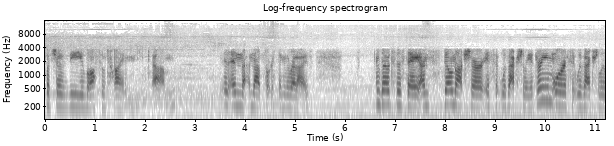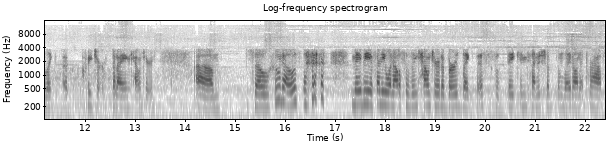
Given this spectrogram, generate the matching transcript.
such as the loss of time um, and, and, that, and that sort of thing, the red eyes. Though to this day, I'm still not sure if it was actually a dream or if it was actually like a creature that I encountered. Um, so who knows? maybe if anyone else has encountered a bird like this, they can kind of shed some light on it, perhaps.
